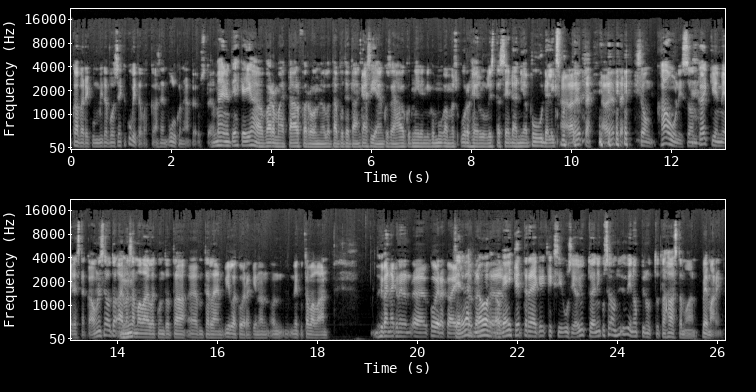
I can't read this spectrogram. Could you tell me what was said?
kaveri kuin mitä voisi ehkä kuvitellakaan sen ulkonäön perusteella. Mä en nyt ehkä ihan varma, että Alfa Romeolla taputetaan käsiään, kun sä haukut niiden niin mukamas urheilullista sedania puudeliksi. Älä nyt, älä nyt. Se on kaunis, se on kaikkien mielestä kaunis auto, aivan mm-hmm. samalla lailla kuin tota, tällainen villakoirakin on, on niin kuin tavallaan hyvän näköinen äh, koira kai. Selvä, tota, no, okei. Okay. Ketterä ja keksii uusia juttuja, niin kuin se on hyvin oppinut tota, haastamaan Bemarin.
